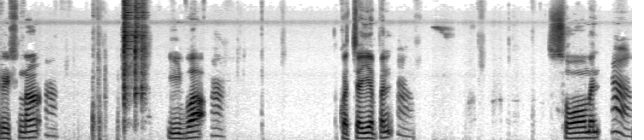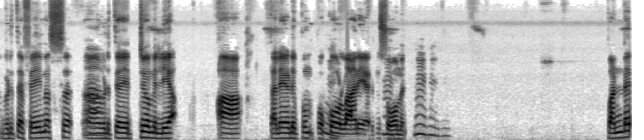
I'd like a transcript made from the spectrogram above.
കൃഷ്ണ. ഇവ. കൊച്ചയ്യപ്പൻ സോമൻ ഇവിടുത്തെ ഫേമസ്. ഇവിടുത്തെ ഏറ്റവും വലിയ ആ തലയെടുപ്പും ഉള്ള ആനയായിരുന്നു സോമൻ. പണ്ട്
